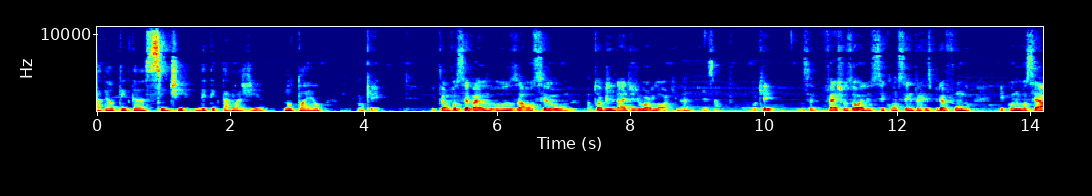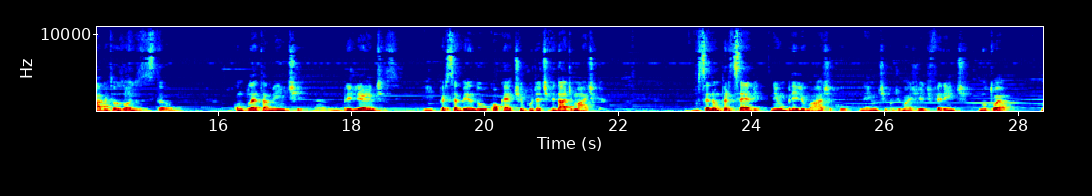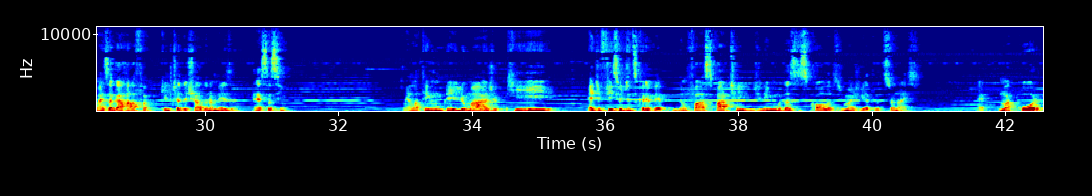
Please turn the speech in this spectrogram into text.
Tardel tenta sentir, detectar magia no Toel. Ok. Então você vai usar o seu a tua habilidade de Warlock, né? Exato. Ok. Você fecha os olhos, se concentra, respira fundo e quando você abre, teus olhos estão completamente eh, brilhantes e percebendo qualquer tipo de atividade mágica. Você não percebe nenhum brilho mágico, nenhum tipo de magia diferente no Tuel. Mas a garrafa que ele tinha deixado na mesa, essa sim. Ela tem um brilho mágico que é difícil de descrever. Não faz parte de nenhuma das escolas de magia tradicionais. É uma cor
